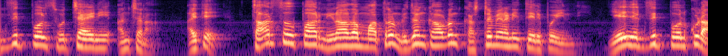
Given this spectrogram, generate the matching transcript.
ఎగ్జిట్ పోల్స్ వచ్చాయని అంచనా. అయితే చార్సౌ పార్ నినాదం మాత్రం నిజం కావడం కష్టమేనని తేలిపోయింది. ఏ ఎగ్జిట్ పోల్ కూడా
